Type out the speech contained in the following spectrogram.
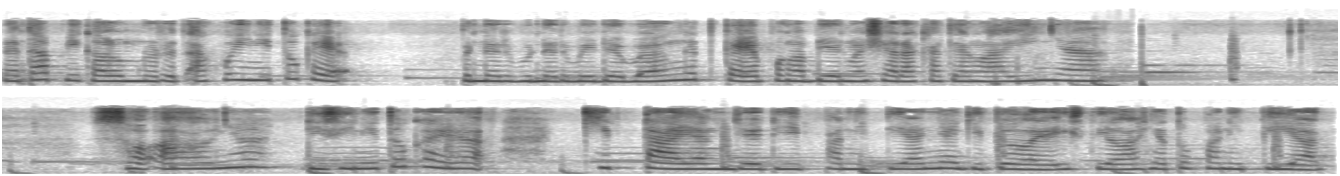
Nah tapi kalau menurut aku ini tuh kayak bener-bener beda banget kayak pengabdian masyarakat yang lainnya. Soalnya di sini tuh kayak kita yang jadi panitianya gitu lah ya istilahnya tuh panitia.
